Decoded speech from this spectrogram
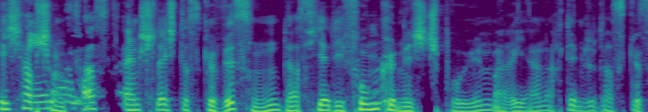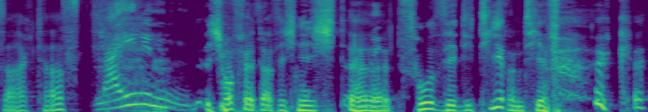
Ich habe schon fast ein schlechtes Gewissen, dass hier die Funke hm? nicht sprühen, Maria, nachdem du das gesagt hast. Nein. Ich hoffe, dass ich nicht äh, zu seditierend hier wirke.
